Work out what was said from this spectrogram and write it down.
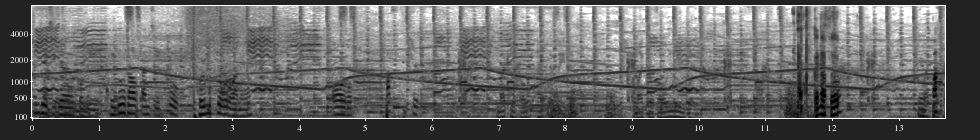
현재 지금 거기 공동사업 단지 있고 골목 쪽으로 가네요. 어 이거 박스 끝났어? 네, 박스.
